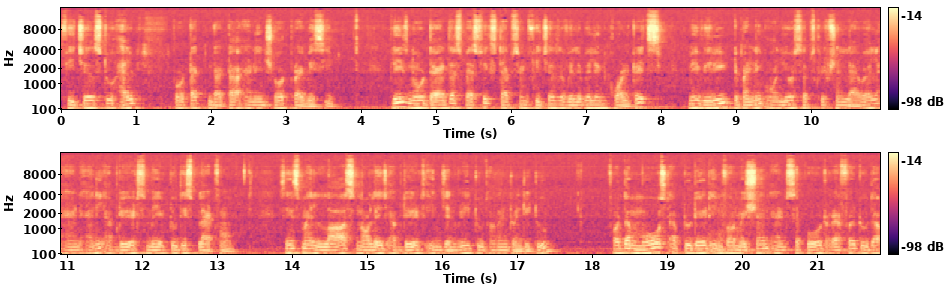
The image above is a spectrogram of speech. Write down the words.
features to help protect data and ensure privacy. Please note that the specific steps and features available in Qualtrics may vary depending on your subscription level and any updates made to this platform. Since my last knowledge update in January 2022, for the most up-to-date information and support, refer to the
